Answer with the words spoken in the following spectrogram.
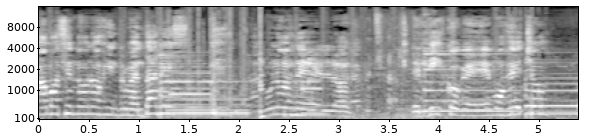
vamos haciendo unos instrumentales, algunos del disco que hemos hecho.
